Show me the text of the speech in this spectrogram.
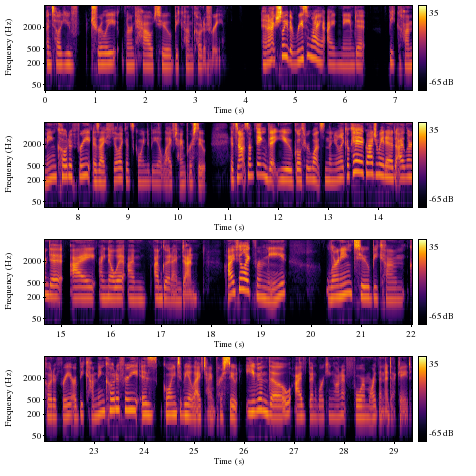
until you've truly learned how to become CODA free. And actually, the reason why I named it Becoming CODA free is I feel like it's going to be a lifetime pursuit. It's not something that you go through once and then you're like, okay, I graduated, I learned it, I I know it, I'm I'm good, I'm done. I feel like for me, learning to become CODA free or becoming CODA free is going to be a lifetime pursuit, even though I've been working on it for more than a decade.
